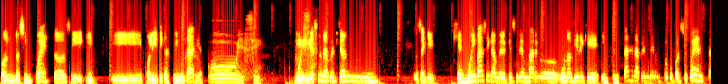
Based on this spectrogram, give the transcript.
con los impuestos y, políticas tributarias. Uy, sí. y, es una cuestión, o sea, que, es muy básica, pero que sin embargo uno tiene que intentar aprender un poco por su cuenta.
